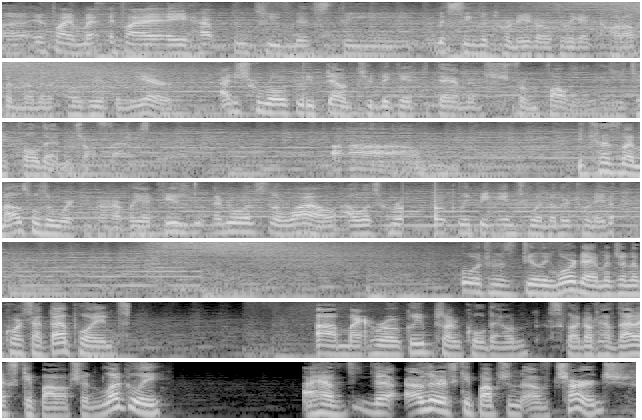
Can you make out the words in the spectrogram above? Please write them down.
Uh, if I if I happen to miss the missing the tornadoes and I get caught up in them and it throws me up in the air, I just heroically leap down to negate the damage from falling because you take fall damage off that. Um, because my mouse wasn't working properly, occasionally every once in a while I was heroic leaping into another tornado which was dealing more damage. And of course, at that point, uh, my heroic leaps are on cooldown, so I don't have that escape option. Luckily, I have the other escape option of charge,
